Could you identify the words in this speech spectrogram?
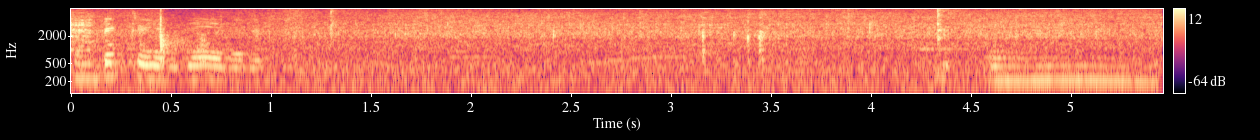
본격적으로 먹어보겠습니다. 음.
